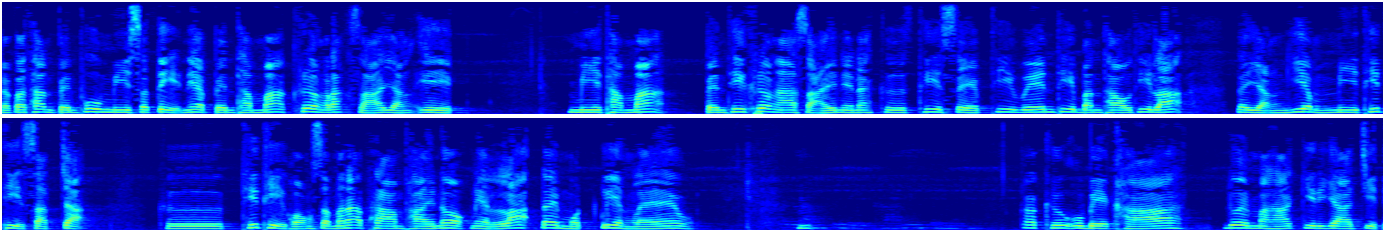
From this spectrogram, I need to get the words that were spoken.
แล้วก็ท่านเป็นผู้มีสติเนี่ยเป็นธรรมะเครื่องรักษาอย่างเอก มีธรรมะเป็นที่เครื่องอาศัยเนี่ยนะคือที่เสพที่เว้นที่บรรเทาที่ละได้อย่างเยี่ยมมีทิฏฐิสัจจะ คือทิฏฐิของสมณะพราหมณ์ภายนอกเนี่ยละได้หมดเกลี้ยงแล้ว ก็คืออุเบกขาด้วยมหากิริยาจิต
